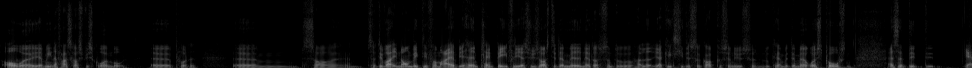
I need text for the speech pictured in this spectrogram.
og øh, jeg mener faktisk også, at vi scorede mål øh, på det. Øhm, så, øh, så det var enormt vigtigt for mig, at vi havde en plan B, fordi jeg synes også det der med netop, som du har lavet, jeg kan ikke sige det så godt på Sønderjysk, som du kan, med det med at ryste posen. Altså det, det, ja,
